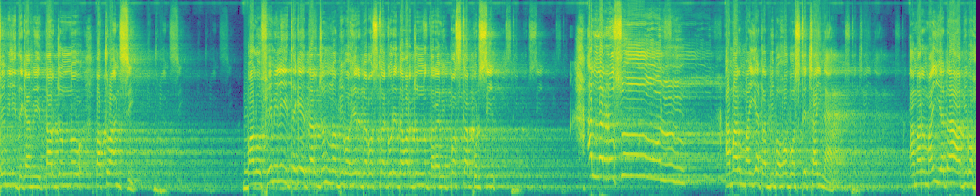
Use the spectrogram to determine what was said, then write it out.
ফ্যামিলি থেকে আমি তার জন্য পাত্র আনছি। ভালো ফ্যামিলি থেকে তার জন্য বিবাহের ব্যবস্থা করে দেওয়ার জন্য তার আমি প্রস্তাব করছি। আল্লাহর রসুল আমার মাইয়াটা বিবাহ বসতে চাই না। আমার মাইয়াটা বিবাহ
